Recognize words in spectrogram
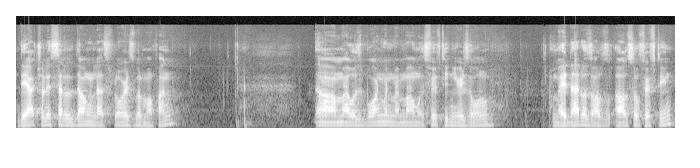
they actually settled down in Las Flores, Belmopan. Um, I was born when my mom was 15 years old. My dad was also 15.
